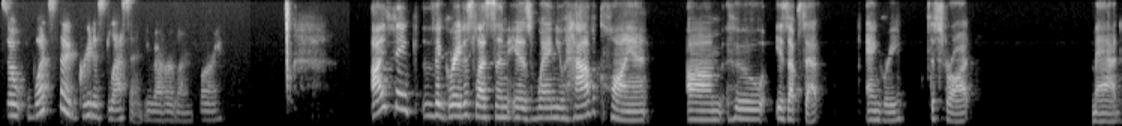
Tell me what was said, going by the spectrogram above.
so, what's the greatest lesson you've ever learned, Lori? I think the greatest lesson is when you have a client um, who is upset, angry, distraught, mad,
